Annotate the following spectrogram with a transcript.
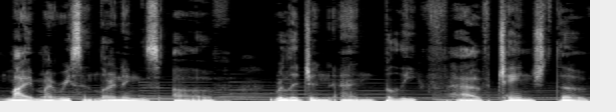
my my recent learnings of religion and belief have changed the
